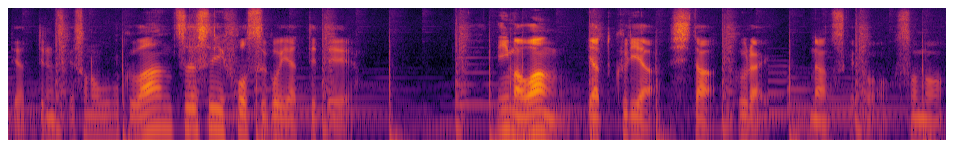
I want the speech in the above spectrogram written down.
ってやってるんですけど、その僕、 one、two、three、four すごいやってて、今、ワンやっとクリアしたぐらいなんですけど、その、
